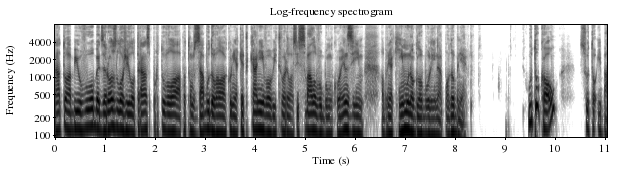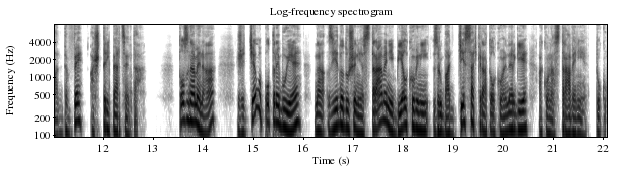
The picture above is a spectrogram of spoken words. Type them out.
na to, aby ju vôbec rozložilo, transportovalo a potom zabudovalo ako nejaké tkanivo, vytvorilo si svalovú bunku, enzym alebo nejaký imunoglobulín a podobne. U tukov sú to iba 2 až 3% To znamená, že telo potrebuje na zjednodušenie strávenie bielkoviny zhruba 10 krát toľko energie ako na strávenie tuku.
